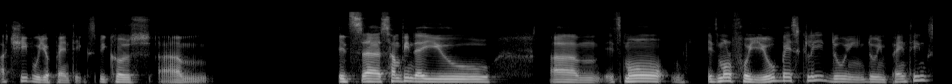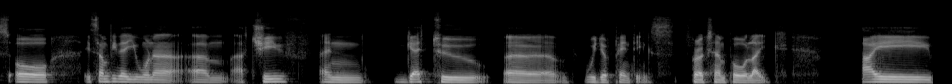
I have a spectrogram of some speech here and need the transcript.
achieve with your paintings? Because um, it's uh, something that you um, it's more it's more for you basically doing doing paintings, or it's something that you want to um, achieve and get to uh, with your paintings. For example, like I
